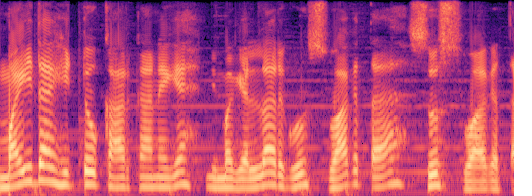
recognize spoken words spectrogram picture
ಮೈದಾ ಹಿಟ್ಟು ಕಾರ್ಖಾನೆಗೆ ನಿಮಗೆಲ್ಲರಿಗೂ ಸ್ವಾಗತ, ಸುಸ್ವಾಗತ.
